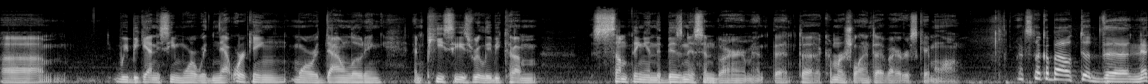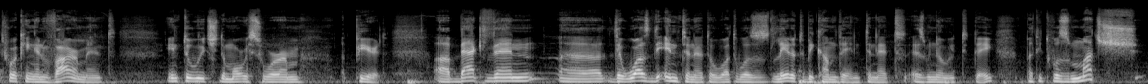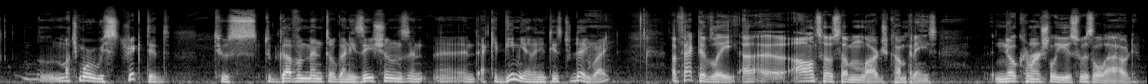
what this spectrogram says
Um, we began to see more with networking, more with downloading, and PCs really become something in the business environment that uh, commercial antivirus came along. Let's talk about uh, the networking environment into which the Morris worm appeared. Uh, back then, uh, there was the internet, or what was later to become the internet as we know it today, but it was much, much more restricted to, to government organizations and, uh, and academia than it is today, right? Effectively, uh, also some large companies. No commercial use was allowed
